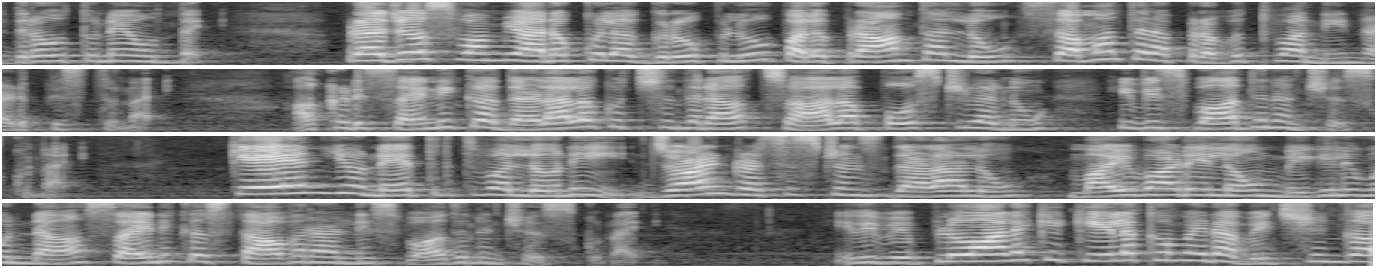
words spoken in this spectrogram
ఎదురవుతూనే ఉంది. ప్రజాస్వామ్య అనుకూల గ్రూపులు పలు ప్రాంతాల్లో సమాంతర ప్రభుత్వాన్ని నడిపిస్తున్నాయి. అక్కడి సైనిక దళాలకు చెందిన చాలా పోస్టులను ఇవి స్వాధీనం చేసుకున్నాయి. కేఎన్యు నేతృత్వంలోని జాయింట్ రెసిస్టెన్స్ దళాలు మైవాడీలో మిగిలి ఉన్న సైనిక స్థావరాన్ని స్వాధీనం చేసుకున్నాయి. ఇది విప్లవానికి కీలకమైన విజయంగా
